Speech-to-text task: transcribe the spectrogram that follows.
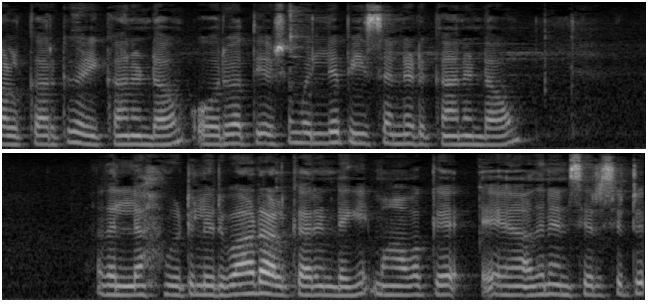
ആൾക്കാർക്ക് കഴിക്കാനുണ്ടാവും. ഓരോ അത്യാവശ്യം വലിയ പീസ് തന്നെ എടുക്കാനുണ്ടാവും. അതല്ല വീട്ടിൽ ഒരുപാട് ആൾക്കാരുണ്ടെങ്കിൽ മാവൊക്കെ അതിനനുസരിച്ചിട്ട്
